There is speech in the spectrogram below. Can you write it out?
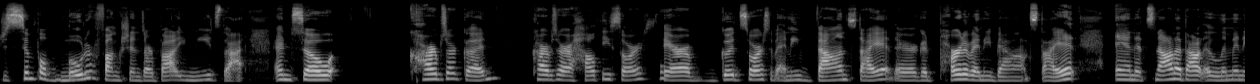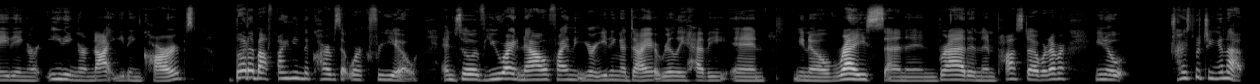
just simple motor functions, our body needs that. And so carbs are good Carbs are a healthy source. They are a good source of any balanced diet. They're a good part of any balanced diet. And it's not about eliminating or eating or not eating carbs, but about finding the carbs that work for you. And so if you right now find that you're eating a diet really heavy in, you know, rice and in bread and in pasta, whatever, you know, try switching it up.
